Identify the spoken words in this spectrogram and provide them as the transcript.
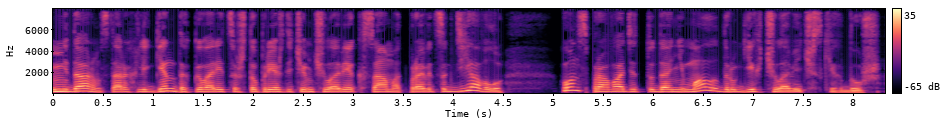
Недаром в старых легендах говорится, что прежде чем человек сам отправится к дьяволу, он спровадит туда немало других человеческих душ.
